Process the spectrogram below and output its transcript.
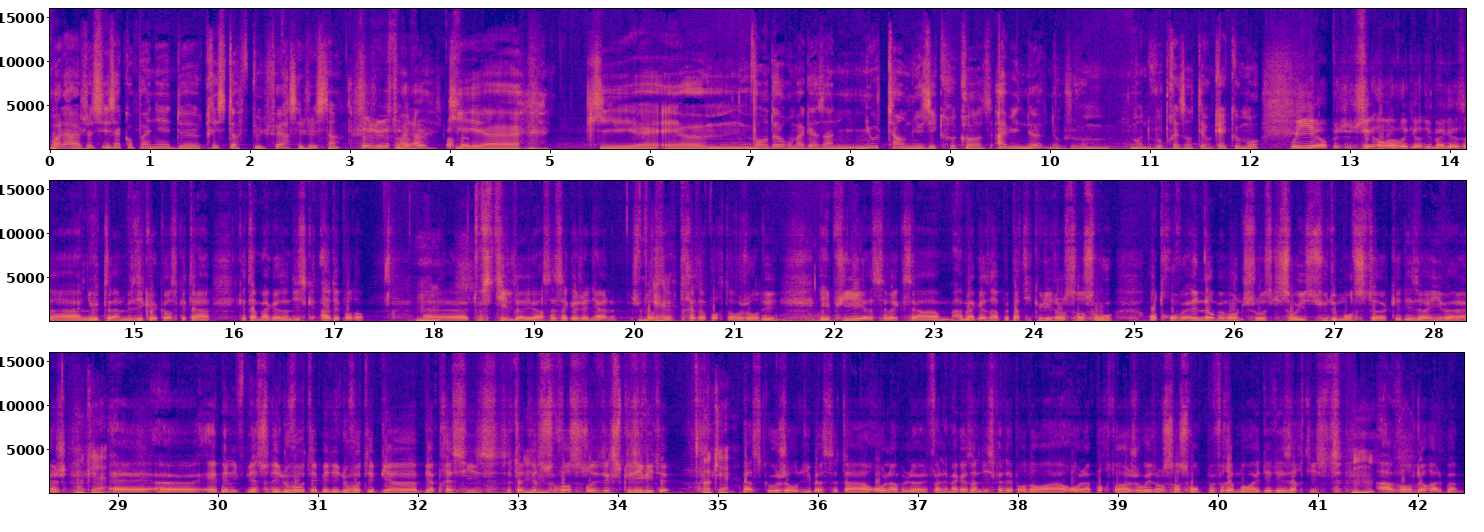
Voilà, je suis accompagné de Christophe Pulfer, c'est juste, hein C'est juste, tout Voilà, à fait. qui, euh, qui est euh, vendeur au magasin Newtown Music Records à Villeneuve. Donc je vous demande de vous présenter en quelques mots. Oui, alors gérant à vrai dire du magasin Newton Music Records, qui est un, qui est un magasin disque indépendant. Mhm. Euh, tout style d'ailleurs, c'est ça qui est génial. Je pense que c'est très important aujourd'hui. Et puis euh, c'est vrai que c'est un, un magasin un peu particulier dans le sens où on trouve énormément de choses qui sont issues de mon stock et des arrivages. Et, et bien, bien sûr des nouveautés, mais des nouveautés bien, bien précises. C'est-à-dire Mhm. souvent ce sont des exclusivités. Parce qu'aujourd'hui, bah, c'est un rôle, le- enfin, les magasins de disques indépendants ont un rôle important à jouer dans le sens où on peut vraiment aider des artistes Mhm. à vendre leur album.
